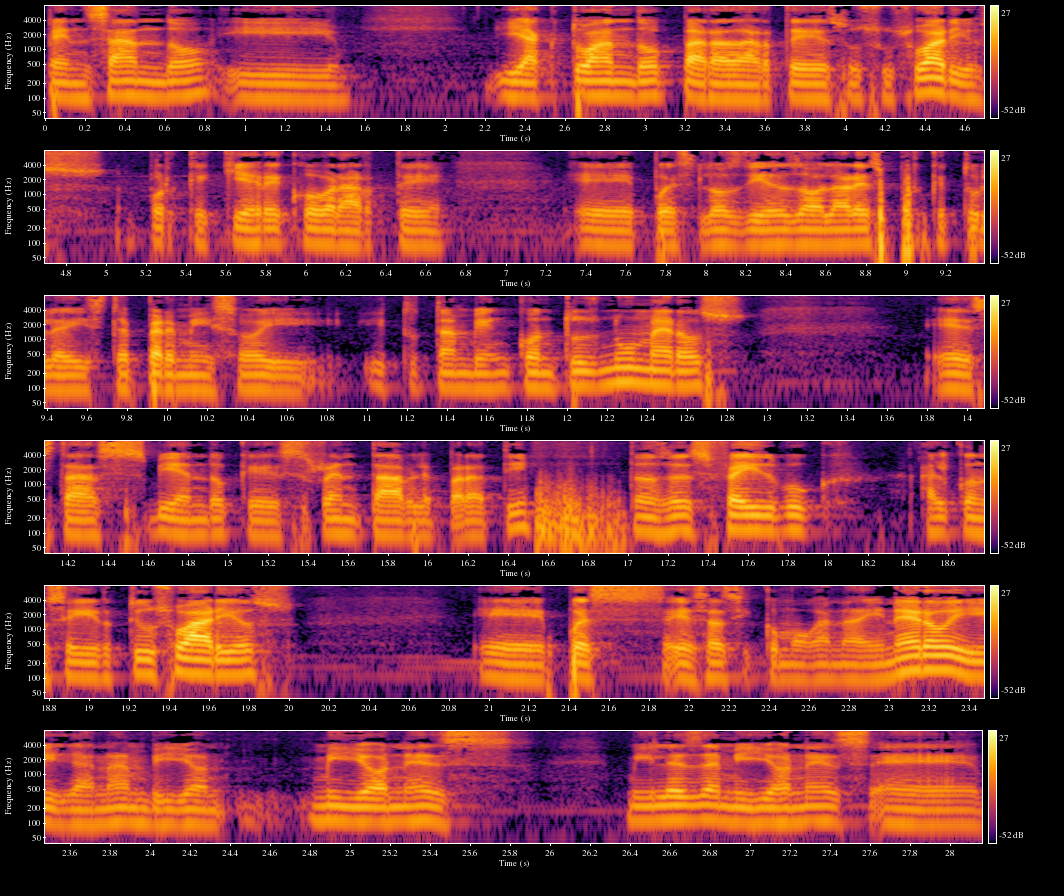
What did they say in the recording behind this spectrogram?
pensando y actuando para darte esos usuarios porque quiere cobrarte eh, pues los 10 dólares porque tú le diste permiso y, tú también con tus números estás viendo que es rentable para ti. Entonces Facebook al conseguirte usuarios eh, pues es así como gana dinero y ganan millones, miles de millones eh,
